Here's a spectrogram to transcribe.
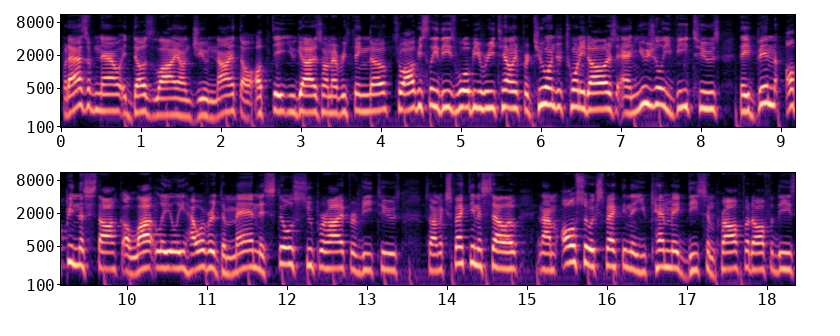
But as of now, it does lie on June 9th. I'll update you guys on everything though. So obviously these will be retailing for $220 and usually V2s, they've been upping the stock a lot lately. However, demand is still super high for V2s. So I'm expecting a sellout, and I'm also expecting that you can make decent profit off of these.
